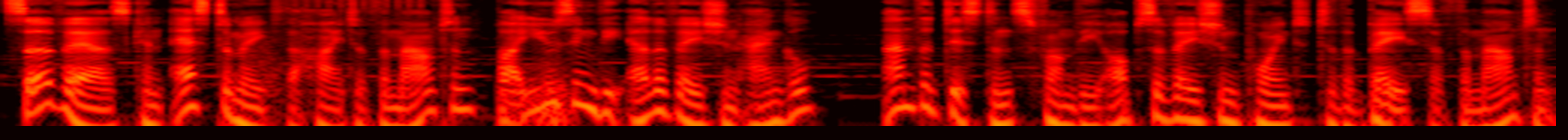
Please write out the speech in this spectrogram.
surveyors can estimate the height of the mountain by using the elevation angle and the distance from the observation point to the base of the mountain.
